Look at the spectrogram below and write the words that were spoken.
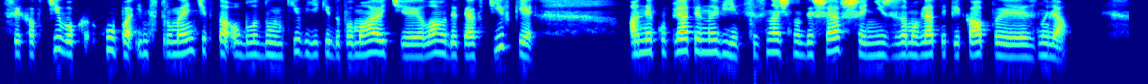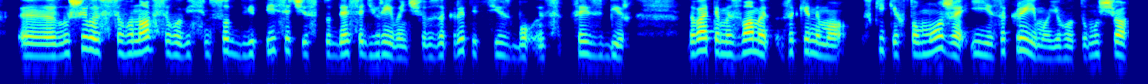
цих автівок купа інструментів та обладунків, які допомагають е, лагодити автівки, а не купляти нові. Це значно дешевше, ніж замовляти пікапи з нуля. Е, Лишилось всього-навсього 802 тисячі 110 гривень, щоб закрити ці цей збір. Давайте ми з вами закинемо скільки хто може і закриємо його, тому що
